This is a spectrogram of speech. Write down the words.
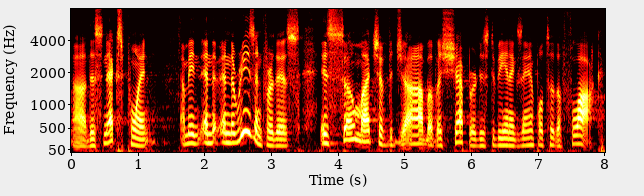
Uh, this next point, I mean, and, and the reason for this is so much of the job of a shepherd is to be an example to the flock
